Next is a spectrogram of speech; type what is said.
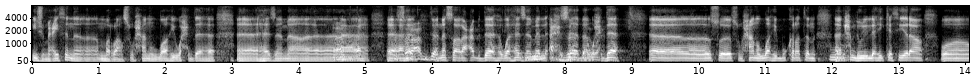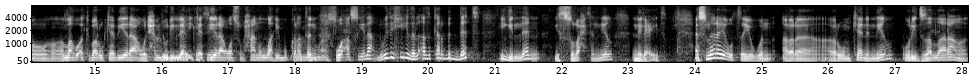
يجمعيثن آه، مرة. سبحان الله وحده آه، هزم نصر عبده. نصر عبده وهزم الأحزاب وحده. سبحان الله بكرة آه، الحمد لله كثيرا والله أكبر كبيرا والحمد لله كثيرا. وسبحان الله بكرة وأصيلا. وإذا إذا الأذكار بدت يقلان يصبح ثاني ان العيد. اسمرا يوطيون غير غير مكان النيل أريد زلارا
